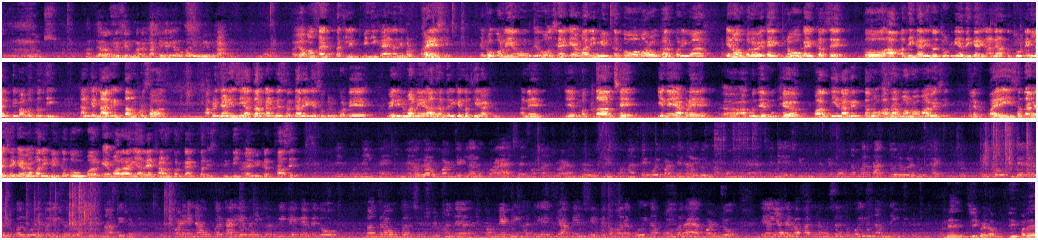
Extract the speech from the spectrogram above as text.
હવે આમાં સાહેબ તકલીફ બીજી કાંઈ નથી, પણ ભય છે. કે લોકોને એવું, એવો છે કે અમારી મિલકતો, અમારો ઘર પરિવાર, એના ઉપર હવે કંઈક નવું કંઈક કરશે, તો આપ અધિકારી છો, ચૂંટણી અધિકારી, અને આ તો ચૂંટણી લગતી બાબત નથી. કારણ કે નાગરિકતાનો પણ સવાલ. આપણે જાણીએ છીએ આધાર કાર્ડને સરકારે કે સુપ્રીમ કોર્ટે વેલિડ માને આધાર તરીકે નથી રાખ્યો. અને જે મતદાર છે, એને આપણે આપણું જે મુખ્ય ભારતીય નાગરિકતાનો આધાર માનવામાં આવે છે એટલે ભય એ સતાવે છે કે હવે અમારી મિલકતો ઉપર કે અમારા અહીંયા રહેઠાણ ઉપર કઈ પરિસ્થિતિ કાંઈ વિકટ થશે? બિલકુલ નહીં થાય. અમે અગાઉ પણ જેટલા લોકો આયા છે સમાજવાળા મુસ્લિમ સમાજ કે કોઈ પણ જેના વિરુદ્ધમાં ફોર્મ ભરાયા છે એને એ જ કીધું છે કે ફોર્મ નંબર સાત તો જો રજૂ થાય એ તો જેને રજૂ કરવું હોય કરી શકે ઓફિસમાં આપી શકે. પણ એના ઉપર કાર્યવાહી કરવી કે એ તો તંત્ર ઉપર છે. અને તમને એટલી ખાતરી અહીંથી આપીએ છીએ કે તમારા કોઈના ફોર્મ ભરાયા પણ જો એ અહીંયા રહેવા પાત્ર હશે તો કોઈનું નામ નહીં અને જી મેડમ જી ભલે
